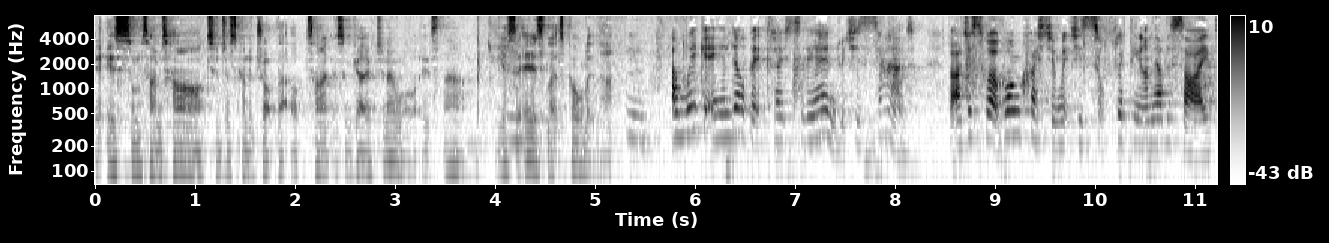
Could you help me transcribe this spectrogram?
it is sometimes hard to just kind of drop that uptightness and go, do you know what? It's that. Yes, it is. Let's call it that. Mm. And we're getting a little bit close to the end, which is sad. But I just want one question, which is sort of flipping on the other side.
